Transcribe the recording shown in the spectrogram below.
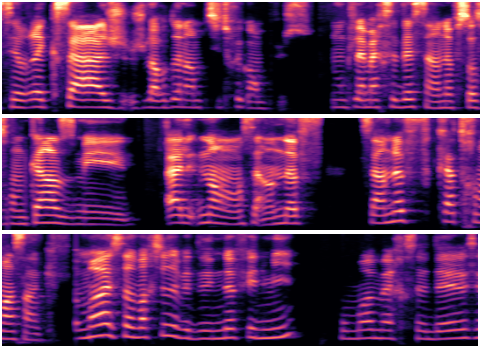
C'est vrai que ça, je, je leur donne un petit truc en plus. Donc la Mercedes, c'est un 9,75, mais... Allez, non, c'est un 9... C'est un 9,85. Moi, Aston Martin, j'avais des 9,5. Pour moi, Mercedes,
